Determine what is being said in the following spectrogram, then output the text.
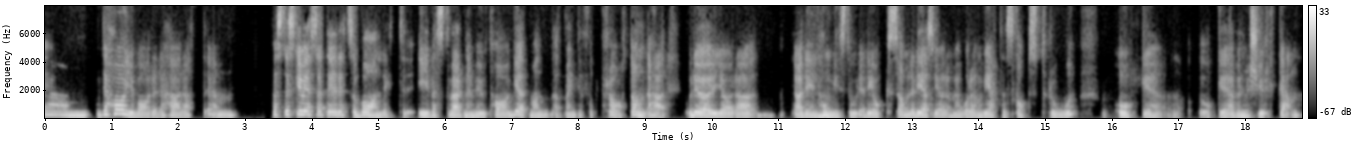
um, det har ju varit det här att um, Fast det skulle jag säga att det är rätt så vanligt i västvärlden överhuvudtaget, att man, att man inte fått prata om det här. Och det har att göra, ja det är en lång historia det också, men det har att göra med vår vetenskapstro och, eh, och även med kyrkan.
